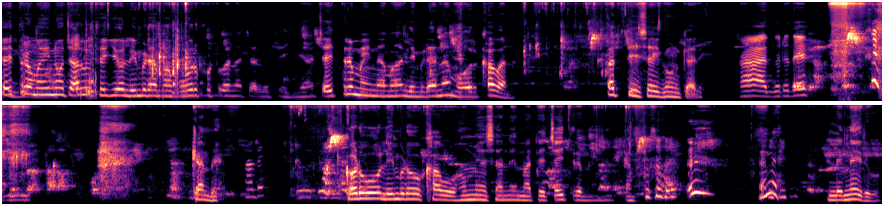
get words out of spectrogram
ચૈત્ર મહિનો ચાલુ થઈ ગયો લીમડામાં મોર ફૂટવાના ચાલુ થઈ ગયા. ચૈત્ર મહિનામાં લીમડાના મોર ખાવાના. અતિશય ગુણકારી. હા ગુરુદેવ. કેમ બે કડવો લીમડો ખાવો હંમેશા ને માટે ચૈત્ર મહિના. હે ને? એટલે નહીં રહેવું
